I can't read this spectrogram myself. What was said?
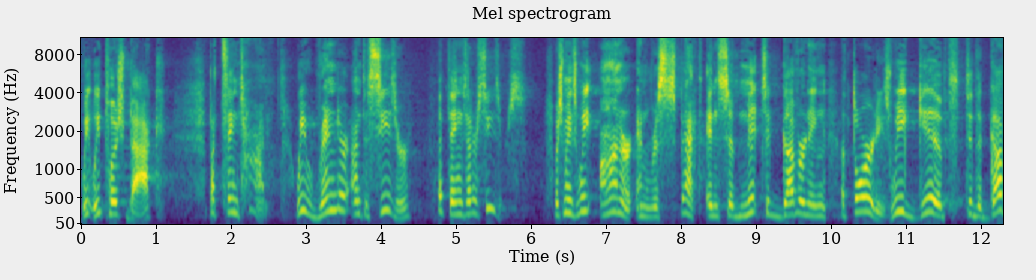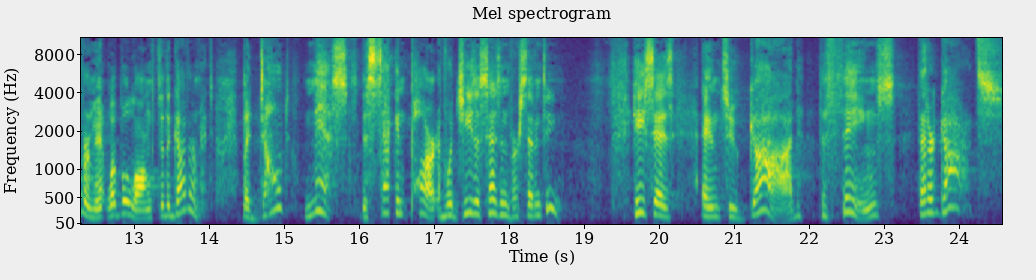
we, we push back. But at the same time, we render unto Caesar the things that are Caesar's which means we honor and respect and submit to governing authorities. We give to the government what belongs to the government. But don't miss the second part of what Jesus says in verse 17. He says, And to God the things that are God's.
